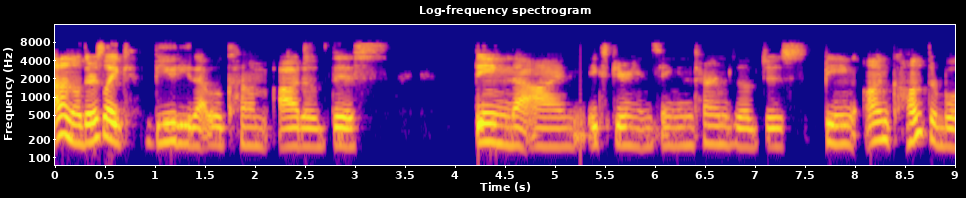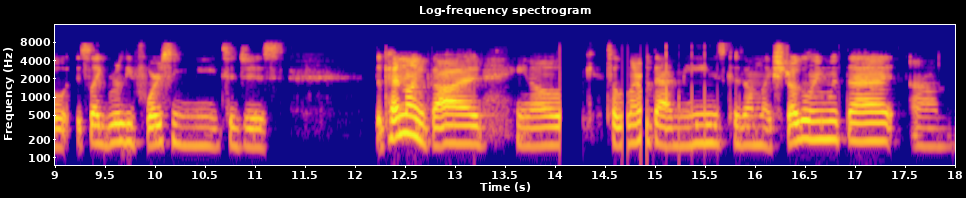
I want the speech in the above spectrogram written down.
I don't know, there's like beauty that will come out of this thing that I'm experiencing in terms of just being uncomfortable. It's like really forcing me to just depend on God, you know, like, to learn what that means because I'm like struggling with that. Um,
